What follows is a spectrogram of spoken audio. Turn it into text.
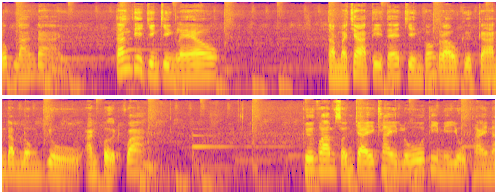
ลบล้างได้ ทั้งที่จริงๆแล้ว ธรรมชาติที่แท้จริงของเราคือการดำรงอยู่อันเปิดกว้าง คือความสนใจใคร่รู้ที่มีอยู่ภายใน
